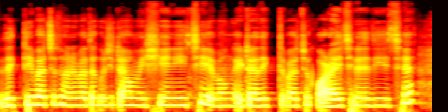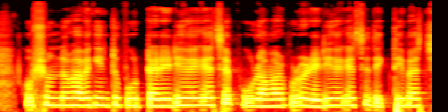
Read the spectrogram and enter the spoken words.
দেখতেই পাচ্ছ ধনে পাতা কুচিটাও মিশিয়ে নিয়েছি এবং এটা দেখতে পাচ্ছ কড়াই ছেড়ে দিয়েছে। খুব সুন্দরভাবে কিন্তু পুরটা রেডি হয়ে গেছে। পুর আমার পুরো রেডি হয়ে গেছে, দেখতেই পাচ্ছ?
